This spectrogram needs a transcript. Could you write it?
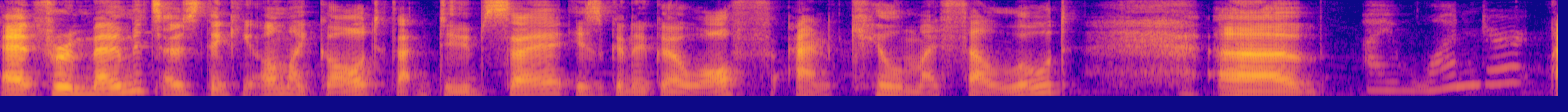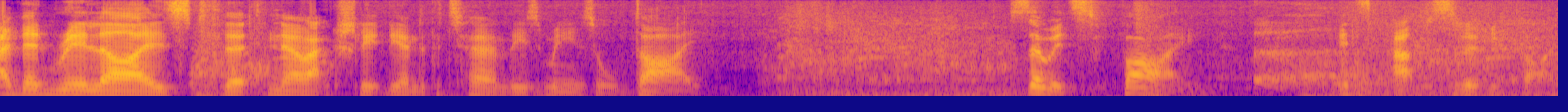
Uh, for a moment, I was thinking, oh my god, that Doomsayer is going to go off and kill my Fel Lord. Uh, I wonder. I then realised that, no, actually, at the end of the turn, these minions all die. So it's fine. It's absolutely fine.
